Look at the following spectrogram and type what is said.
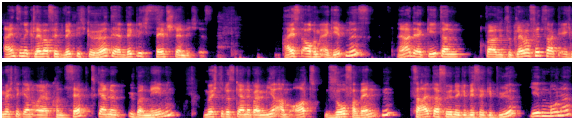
einzelne Cleverfit wirklich gehört, der wirklich selbstständig ist. Heißt auch im Ergebnis, ja, der geht dann quasi zu Cleverfit, sagt, ich möchte gerne euer Konzept gerne übernehmen, möchte das gerne bei mir am Ort so verwenden, zahlt dafür eine gewisse Gebühr jeden Monat,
